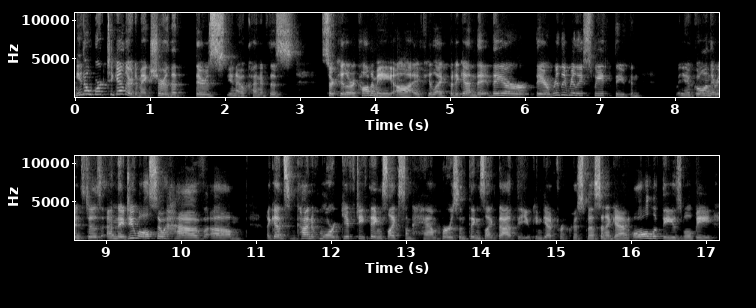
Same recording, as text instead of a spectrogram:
you know, work together to make sure that there's, you know, kind of this circular economy, uh, if you like. But again, they they are they are really really sweet. You can, you know, go on their instas, and they do also have. Um, again, some kind of more gifty things like some hampers and things like that that you can get for Christmas. And again, all of these will be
